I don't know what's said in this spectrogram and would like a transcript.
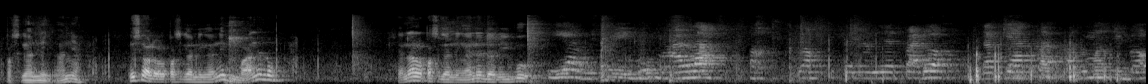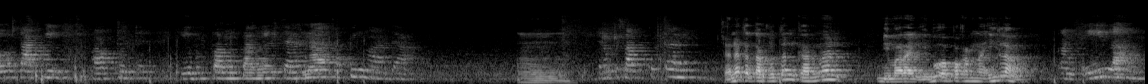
lepas gandingannya. Terus kalau lepas gandingannya gimana dong? Sana lepas gandingannya dari ibu. iya habis itu ibu malah waktu Tena lihat Pado lagi atas Pado masih bau tapi waktu ibu panggil panggil Tena tapi nggak ada Hmm. yang ketakutan Sana ketakutan karena dimarahin ibu apa karena hilang? kan hilang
